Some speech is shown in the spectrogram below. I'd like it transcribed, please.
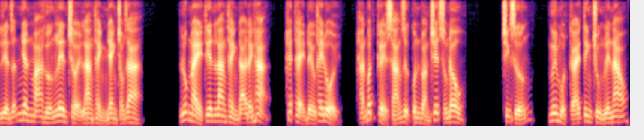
liền dẫn nhân mã hướng lên trời lang thành nhanh chóng ra. Lúc này thiên lang thành đã đánh hạ, hết thể đều thay đổi, hắn bất kể sáng rực quân đoàn chết sống đâu trịnh sướng, ngươi một cái tinh trùng lên não.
